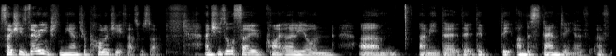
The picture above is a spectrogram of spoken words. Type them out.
So she's very interested in the anthropology of that sort of stuff. And she's also quite early on, um, I mean, the, the, the, the understanding of, of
